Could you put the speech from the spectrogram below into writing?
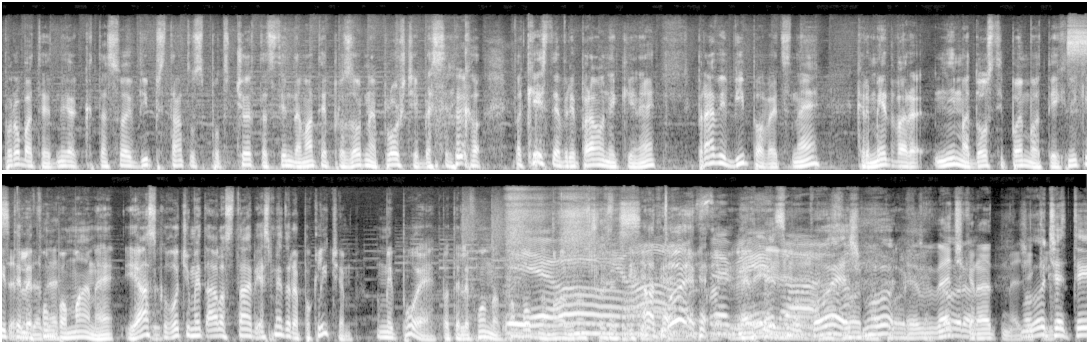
probate, nekak ta svoj VIP status podčrtati s tem, da imate prozorne plošče, brez rekel, pa kje ste pripravniki, ne? Pravi VIP-ovec, ne? Ker medvar nima dosti pojma o tehniki, Seveda telefon ne. pa ima. Ne? Jaz, ko hočem imeti alo star, jaz medvara pokličem, mi poje po telefonu. Pa me malo znotraj. A, to je res, mu poješ, mu. Večkrat Dobro, me že Mogoče te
